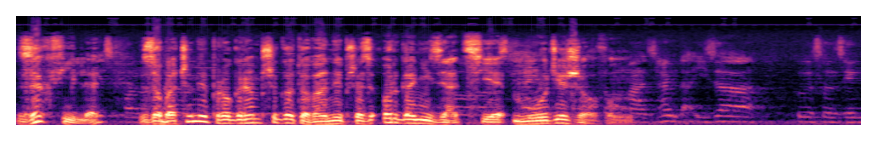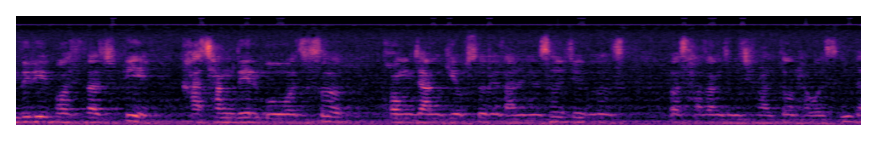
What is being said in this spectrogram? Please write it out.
Za chwilę zobaczymy program przygotowany przez organizację młodzieżową. 그 선생들이 보시다시피 가창대를 모아줘서 공장 기업소에 다니면서 이제 그 사상 정치 활동을 하고 있습니다.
